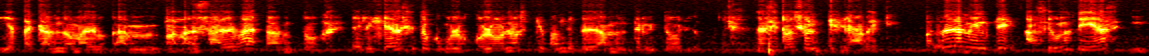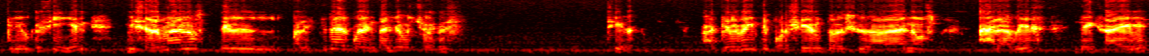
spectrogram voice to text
y atacando a, mansalva tanto el ejército como los colonos que van depredando el territorio. La situación es grave. justamente hace unos días, y creo que siguen, mis hermanos del Palestina del 48, es decir, 20% de ciudadanos árabes de Israel,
